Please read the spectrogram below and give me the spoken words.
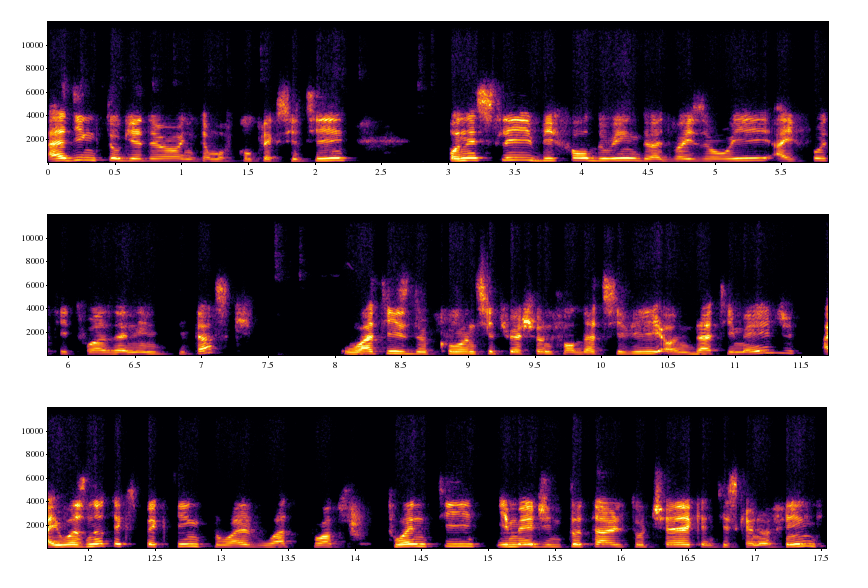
adding together in terms of complexity. Honestly, before doing the advisory, I thought it was an easy task. What is the current situation for that CV on that image? I was not expecting to have what perhaps 20 image in total to check and this kind of thing.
